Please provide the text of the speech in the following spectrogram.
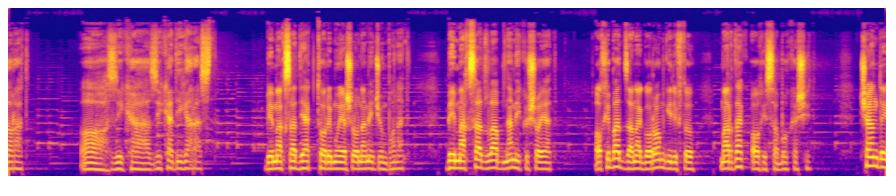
дорад. Оҳ зика зика дигар аст. Бемақсад як тори мӯяшро намеҷунбонад. Бемақсад лаб намекушояд. Оқибат занак ором гирифту мардак оҳи сабук кашид. Чанде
